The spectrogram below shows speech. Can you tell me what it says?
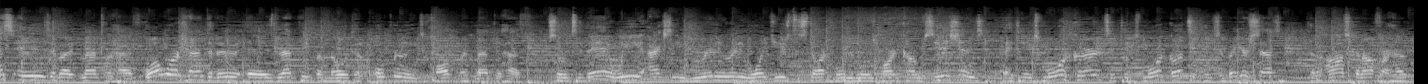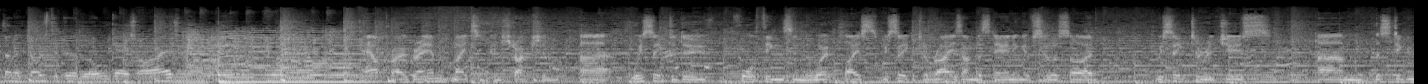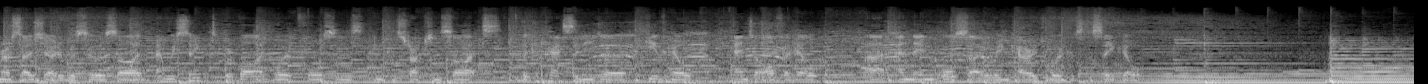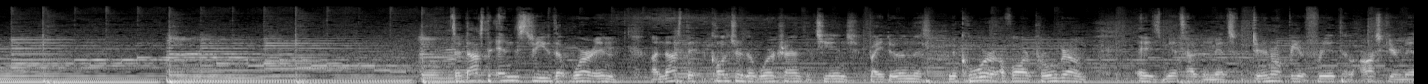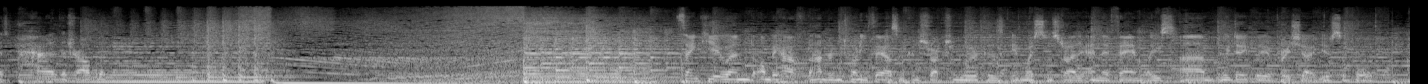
this is about mental health. What we're trying to do is let people know to openly talk about mental health. So today we actually really, really want you to start holding those hard conversations. It takes more courage, it takes more guts, it takes a bigger set to ask and offer help than it does to do it alone, guys, alright? Our program, Mates in Construction, uh, we seek to do four things in the workplace. We seek to raise understanding of suicide. We seek to reduce um, the stigma associated with suicide, and we seek to provide workforces in construction sites the capacity to give help and to offer help, uh, and then also we encourage workers to seek help. So that's the industry that we're in, and that's the culture that we're trying to change by doing this. The core of our program is mates helping mates. Do not be afraid to ask your mate how they're travelling. thank you and on behalf of the 120,000 construction workers in Western Australia and their families, um, we deeply appreciate your support.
